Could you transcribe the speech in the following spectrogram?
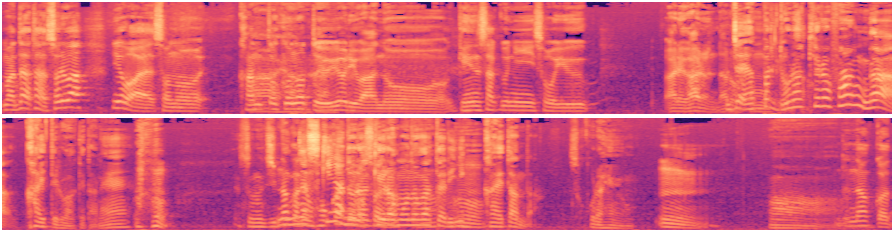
まあ、だただそれは要はその監督のというよりは、あの、原作にそういう、あれがあるんだろうじゃあやっぱりドラキュラファンが書いてるわけだね。その自分が好きなドラキュラ物語に変えたんだ、そこら辺を。うん。ああ。でなんか、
